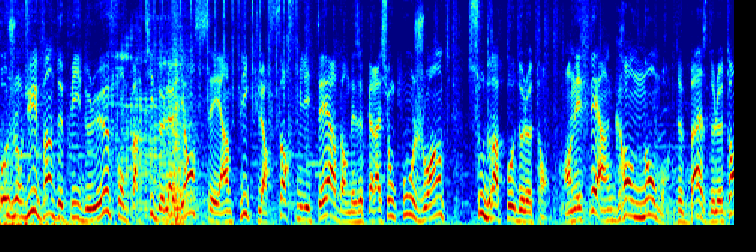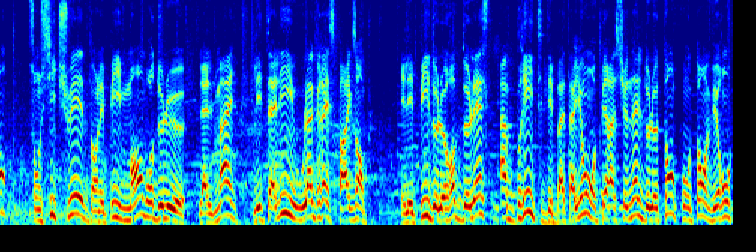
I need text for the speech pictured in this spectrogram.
Aujourd'hui, 22 pays de l'UE font partie de l'Alliance et impliquent leurs forces militaires dans des opérations conjointes sous drapeau de l'OTAN. En effet, un grand nombre de bases de l'OTAN sont situées dans les pays membres de l'UE, l'Allemagne, l'Italie ou la Grèce par exemple. et les pays de l'Europe de l'Est abritent des bataillons opérationnels de l'OTAN comptant environ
